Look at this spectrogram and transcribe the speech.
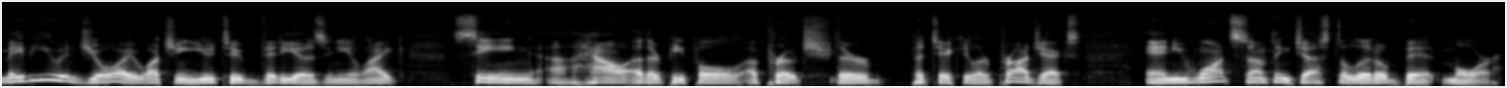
maybe you enjoy watching YouTube videos and you like seeing uh, how other people approach their particular projects and you want something just a little bit more,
